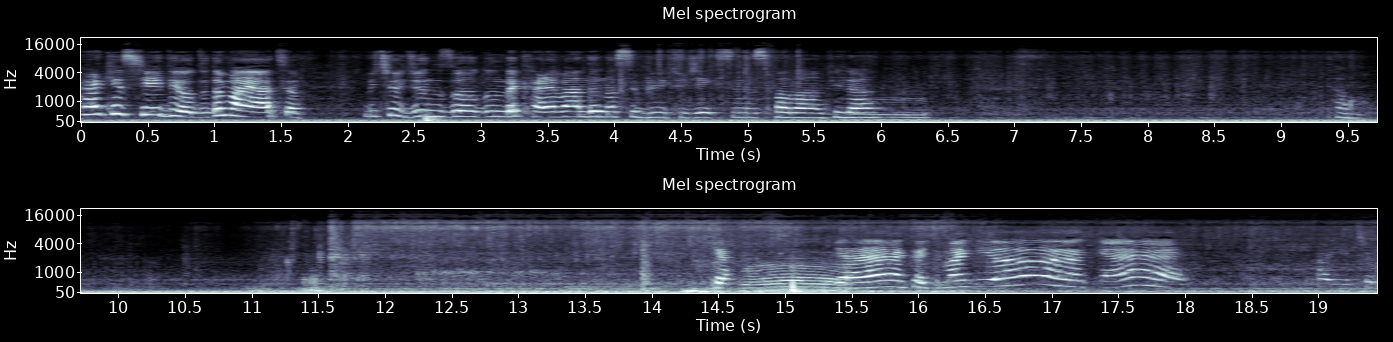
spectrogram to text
Herkes şey diyordu değil mi hayatım? Bir çocuğunuz olduğunda karavanda nasıl büyüteceksiniz falan filan. Hmm. Tamam. Gel. Gel kaçmak yok. Gel. Ay çok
